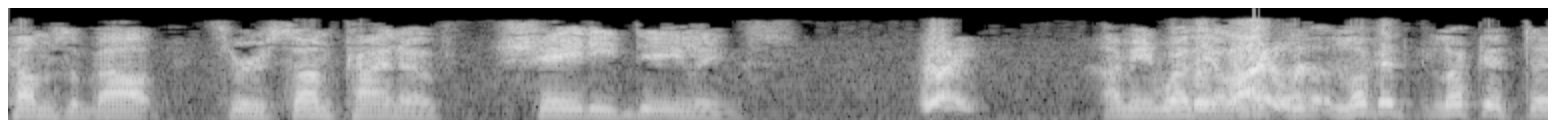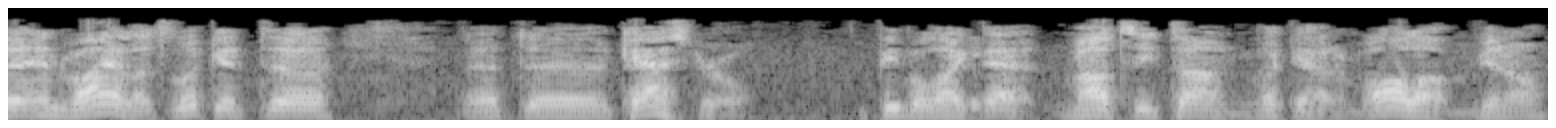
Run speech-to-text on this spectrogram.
comes about through some kind of shady dealings. Right. I mean, whether you like look at look at uh, and violence, look at uh, at uh, Castro, people like that, Mao Zedong, look at them, all of them, you know.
